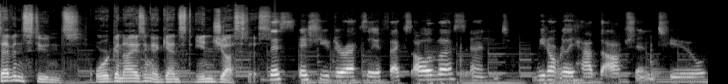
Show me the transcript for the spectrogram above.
Seven students organizing against injustice. This issue directly affects all of us, and we don't really have the option to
